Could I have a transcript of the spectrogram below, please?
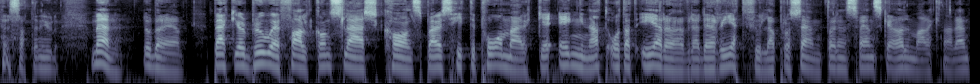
jag. satt den gjorde. Men, då börjar jag. Backyard Brew är Falcon slash Carlsbergs hittepåmärke ägnat åt att erövra det retfulla procent av den svenska ölmarknaden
